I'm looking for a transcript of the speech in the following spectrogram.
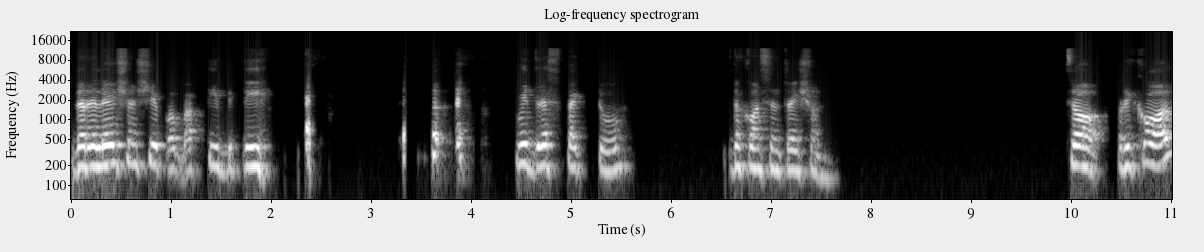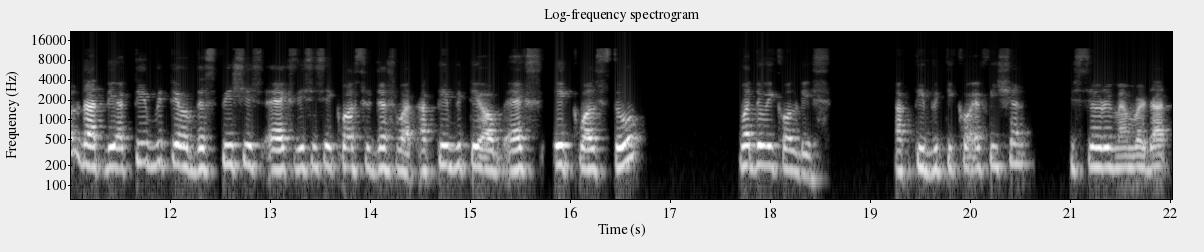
the relationship of activity with respect to the concentration. So recall that the activity of the species X, this is equals to just what? Activity of X equals to, what do we call this? Activity coefficient. You still remember that?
